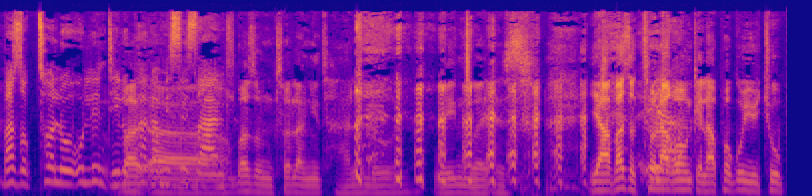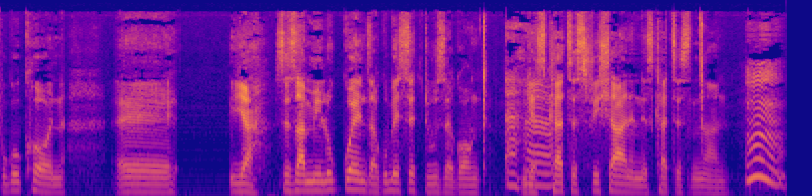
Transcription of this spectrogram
bazokuthola ulindile Ba- uphakamisa ah, izandla bazongithola ngithi haleluya weyingcwele ya bazokuthola Yeah. konke lapho ku YouTube kukhona eh ya sizamile ukwenza kube seduze konke Aha. ngesikhathi esifishane nesikhathi esincane Mm.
